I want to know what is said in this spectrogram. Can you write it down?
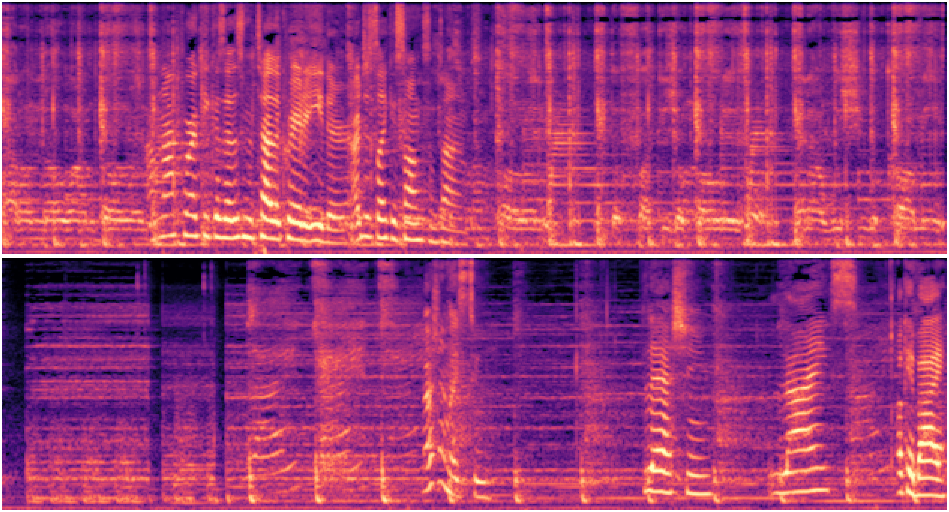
I don't know where I'm going. I'm not quirky because I listen to Tyler Creator either. I just like his songs sometimes. What the fuck is your motive? And I wish you would call me. Flashing lights too. Flashing lights. Okay, bye.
